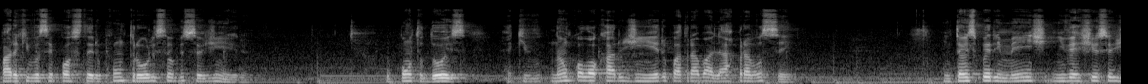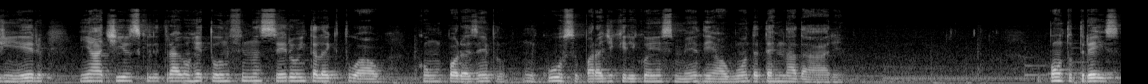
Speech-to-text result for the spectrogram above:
para que você possa ter o controle sobre o seu dinheiro. O ponto 2 é que não colocar o dinheiro para trabalhar para você. Então experimente investir seu dinheiro em ativos que lhe tragam retorno financeiro ou intelectual, como por exemplo, um curso para adquirir conhecimento em alguma determinada área. O ponto 3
